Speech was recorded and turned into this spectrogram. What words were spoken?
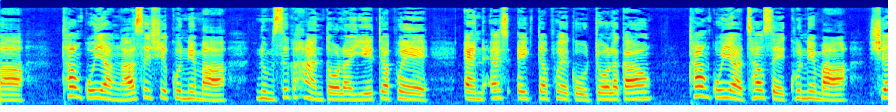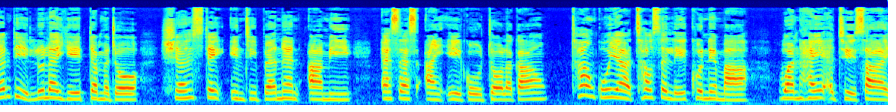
မှာ1958ခုနှစ်မှာနုံစကဟန်တော်လန်ရေးတပ်ဖွဲ့ NSA တပ်ဖွဲ့ကိုတော်၎င်း1960ခုနှစ်မှာရှမ်းပြည်လွတ်လပ်ရေးတပ်မတော် Shan State Independent Army SSIA ကိုတော်၎င်း1964ခုနှစ်မှာဝန်ဟိုင်းအခြေဆိုင်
